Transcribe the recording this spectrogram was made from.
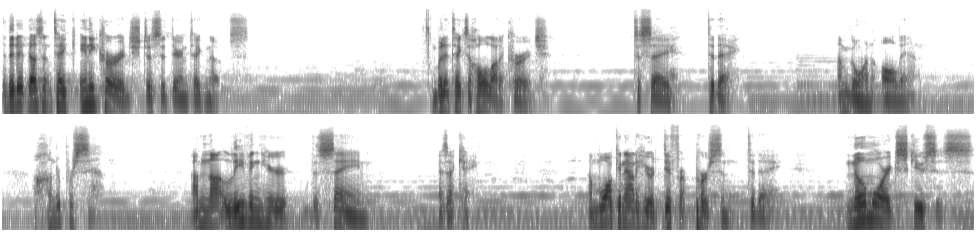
that it doesn't take any courage to sit there and take notes. But it takes a whole lot of courage to say, today, I'm going all in. 100%. I'm not leaving here the same as I came. I'm walking out of here a different person today. No more excuses.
